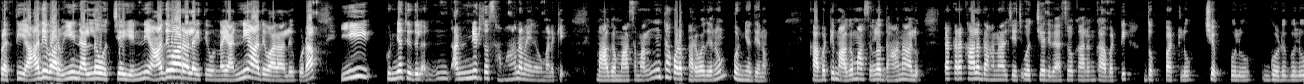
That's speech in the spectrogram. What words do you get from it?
ప్రతి ఆదివారం ఈ నెలలో వచ్చే ఎన్ని ఆదివారాలు అయితే ఉన్నాయో అన్ని ఆదివారాలు కూడా ఈ పుణ్యతిథులు అన్- అన్నిటితో సమానమైనవి మనకి. మాఘమాసం అంతా కూడా పర్వదినం పుణ్యదినం. కాబట్టి మాఘమాసంలో దానాలు రకరకాల దానాలు చేసి వచ్చేది వేసవకాలం కాబట్టి దుప్పట్లు చెప్పులు గొడుగులు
